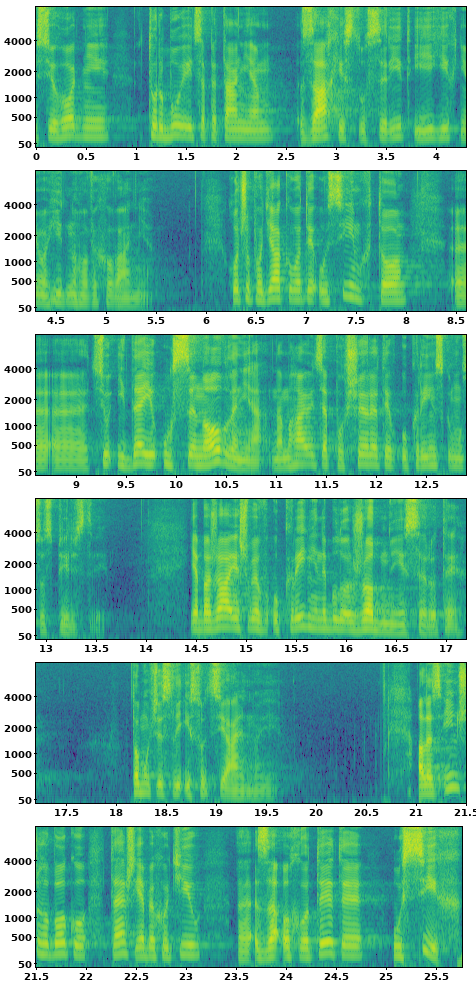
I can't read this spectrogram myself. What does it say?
сьогодні турбуються питанням захисту сиріт і їхнього гідного виховання. Хочу подякувати усім, хто е, е, цю ідею усиновлення намагаються поширити в українському суспільстві. Я бажаю, щоб в Україні не було жодної сироти, в тому числі і соціальної. Але з іншого боку, теж я би хотів е, заохотити усіх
